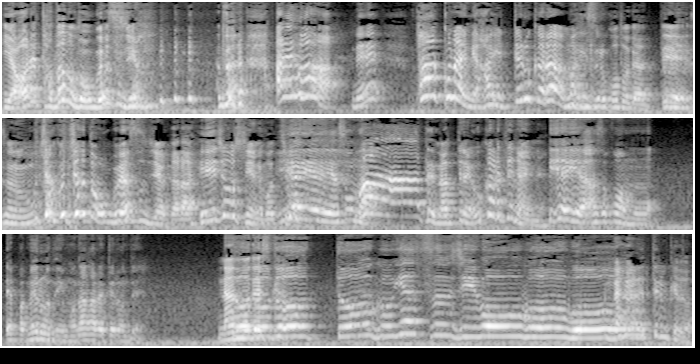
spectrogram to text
いやあれただの道具やつじゃん。あれはねパーク内に入ってるから麻痺することであって、そのむちゃくちゃ道具やすじやから平常心やねこっちいやいやいやそんわなーってなってない。浮かれてないね。いやいやあそこはもうやっぱメロディーも流れてるんで。何のですか？か道具やすじをウォーウォー。流れてるけど。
